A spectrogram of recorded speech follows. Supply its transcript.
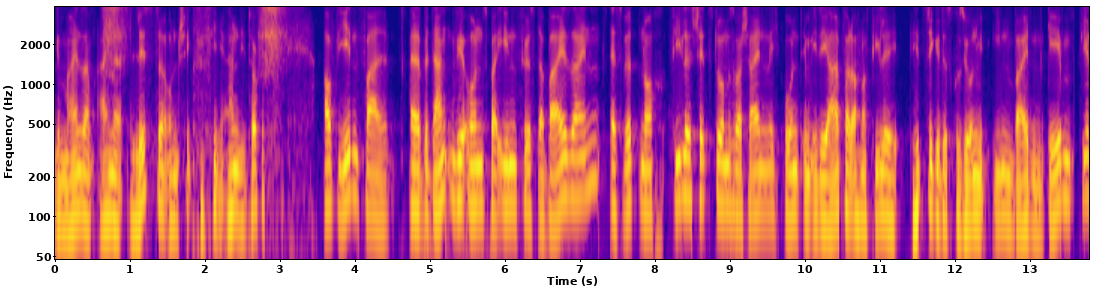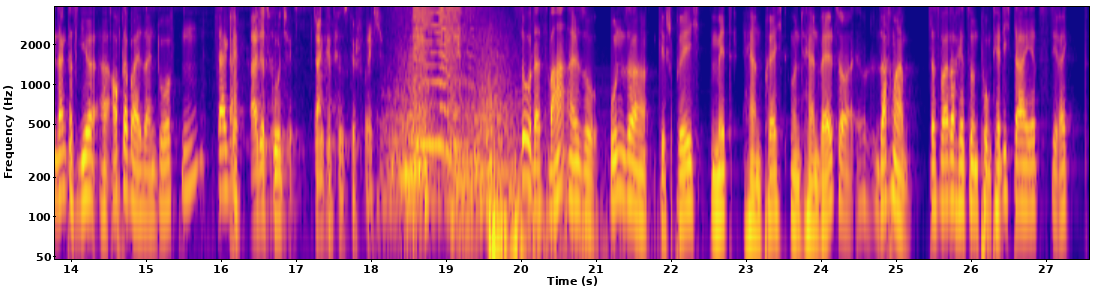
gemeinsam eine Liste und schicken die an die Talkshow. Auf jeden Fall äh, bedanken wir uns bei Ihnen fürs Dabeisein. Es wird noch viele Shitstorms wahrscheinlich und im Idealfall auch noch viele hitzige Diskussionen mit Ihnen beiden geben. Vielen Dank, dass wir äh, auch dabei sein durften. Danke. Ja, alles Gute. Danke fürs Gespräch. So, das war also unser Gespräch mit Herrn Precht und Herrn Welzer. Sag mal, das war doch jetzt so ein Punkt. Hätte ich da jetzt direkt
